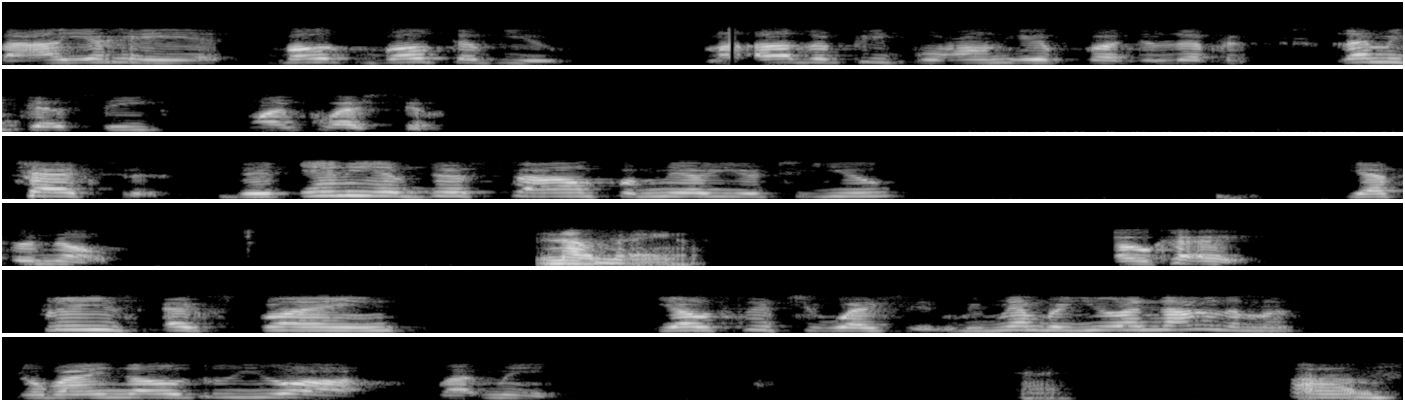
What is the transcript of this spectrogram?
bow your head. Both both of you. My other people on here for deliverance. Let me just see one question. Texas, did any of this sound familiar to you? Yes or no? No, ma'am. Okay. Please explain your situation. Remember, you're anonymous. Nobody knows who you are but me. Um,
